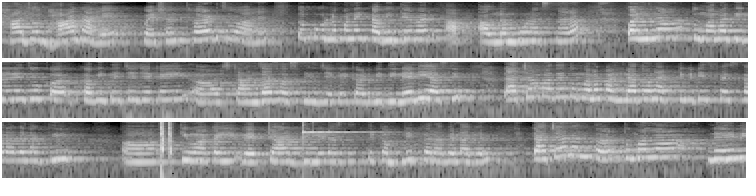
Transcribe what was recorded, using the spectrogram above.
हा जो भाग आहे क्वेश्चन थर्ड जो आहे तो पूर्णपणे कवितेवर आप अवलंबून असणारा. पहिला तुम्हाला दिलेले जो क कवितेचे जे काही स्टांजाज असतील जे काही कडवी दिलेली असतील त्याच्यामध्ये तुम्हाला पहिल्या दोन ॲक्टिव्हिटीज फेस कराव्या लागतील. किंवा काही वेब चार्ट दिलेले असतात ते कंप्लीट करावे लागेल. त्याच्यानंतर तुम्हाला नेहमी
